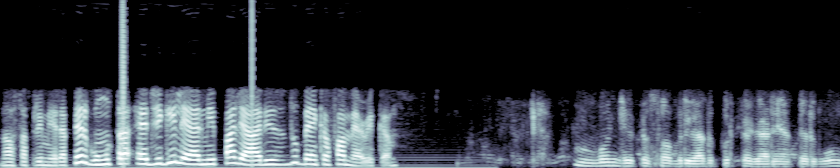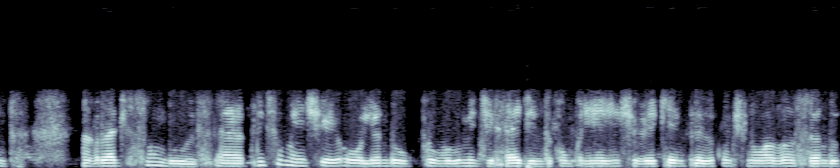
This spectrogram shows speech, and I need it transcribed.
Nossa primeira pergunta é de Guilherme Palhares, do Bank of America. Bom dia, pessoal. Obrigado por pegarem a pergunta. Na verdade, são duas. É, principalmente olhando para o volume de hedges da companhia, a gente vê que a empresa continua avançando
